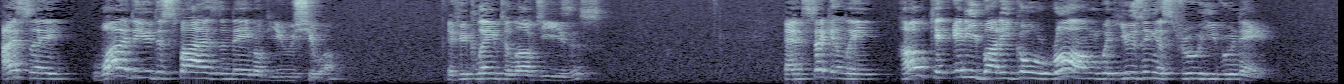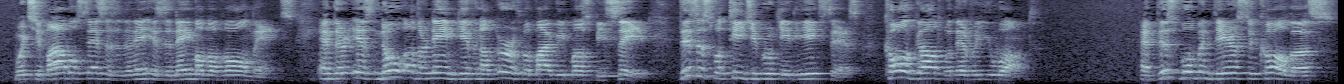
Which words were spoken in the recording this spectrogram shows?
I say, why do you despise the name of Yeshua? If you claim to love Jesus. And secondly, how can anybody go wrong with using his true Hebrew name? Which the Bible says is the, name, is the name above all names. And there is no other name given on earth whereby we must be saved. This is what T.J. Brook 88 says. Call God whatever you want. And this woman dares to call us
